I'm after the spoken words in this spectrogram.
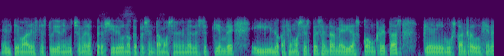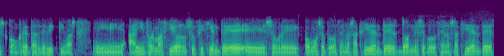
el, tema de este estudio ni mucho menos, pero sí de uno que presentamos en el mes de septiembre y lo que hacemos es presentar medidas concretas que buscan reducciones concretas de víctimas. Eh, hay información suficiente eh, sobre cómo se producen los accidentes, dónde se producen los accidentes,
